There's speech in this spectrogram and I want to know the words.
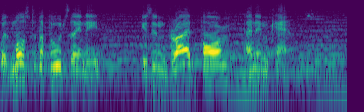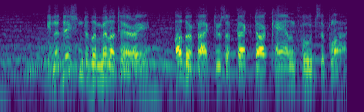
with most of the foods they need is in dried form and in cans. In addition to the military, other factors affect our canned food supply.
